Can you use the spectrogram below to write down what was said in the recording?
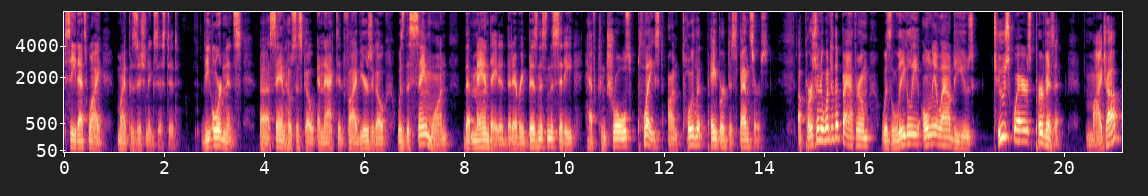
See, that's why my position existed. The ordinance uh, San Francisco enacted five years ago was the same one that mandated that every business in the city have controls placed on toilet paper dispensers. A person who went to the bathroom was legally only allowed to use two squares per visit. My job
